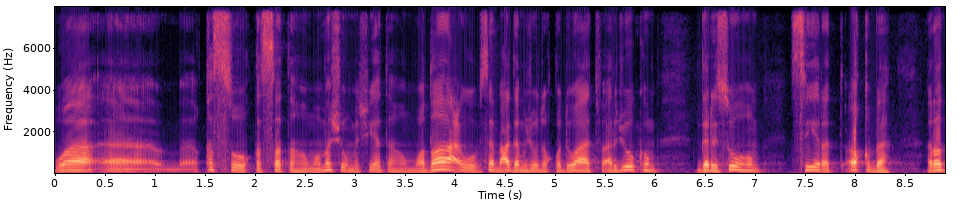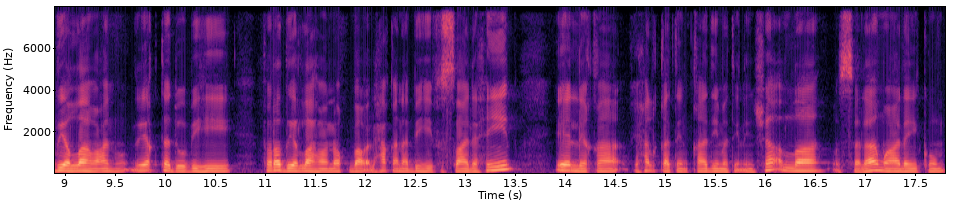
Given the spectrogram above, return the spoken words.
وقصوا قصتهم ومشوا مشيتهم وضاعوا بسبب عدم وجود القدوات. فأرجوكم درسوهم سيرة عقبة رضي الله عنه ليقتدوا به فرضي الله عن عقبة والحقنا به في الصالحين. إلى اللقاء في حلقة قادمة إن شاء الله. والسلام عليكم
